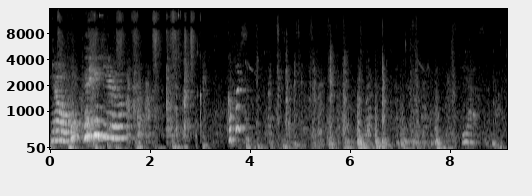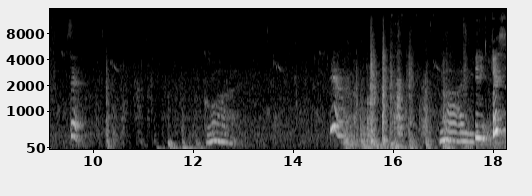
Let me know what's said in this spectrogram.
No, thank you. Go please. Yes. Sit. Good. Here. Nice. Face.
